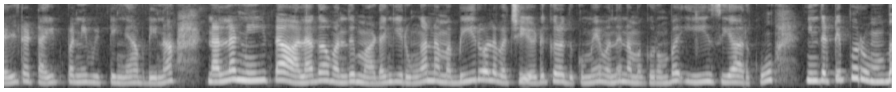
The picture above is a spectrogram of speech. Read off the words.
பெல்ட்டை டைட் பண்ணி விட்டீங்க அப்படின்னா நல்லா நீட்டாக அழகாக வந்து மடங்கிருங்க. நம்ம பீரோவில் வச்சு எடுக்கிறதுக்குமே வந்து நமக்கு ரொம்ப ஈஸியாக இருக்கும். இந்த டிப்பு ரொம்ப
